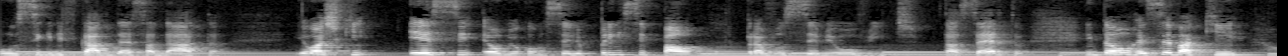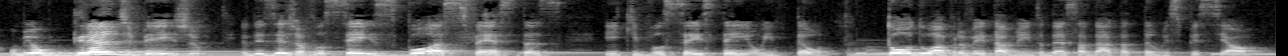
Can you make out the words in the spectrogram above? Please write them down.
o significado dessa data. Eu acho que esse é o meu conselho principal para você, meu ouvinte, tá certo? Então receba aqui o meu grande beijo. Eu desejo a vocês boas festas e que vocês tenham então todo o aproveitamento dessa data tão especial.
